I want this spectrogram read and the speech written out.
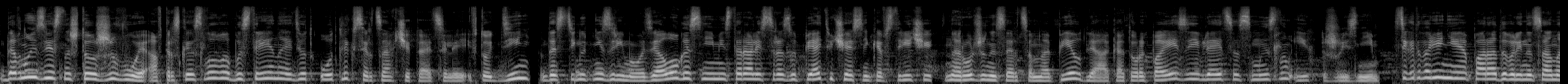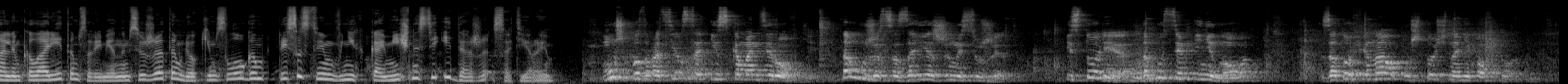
Давно известно, что живое авторское слово быстрее найдет отклик в сердцах читателей. В тот день достигнуть незримого диалога с ними старались сразу пять участников встречи «Народженный сердцем напев», для которых поэзия является смыслом их жизни. Стихотворения порадовали национальным колоритом, современным сюжетом, легким слогом, присутствием в них комичности и даже сатиры. Муж возвратился из командировки. До ужаса заезженный сюжет. История, допустим, и не нова, Зато финал уж точно не повтор.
